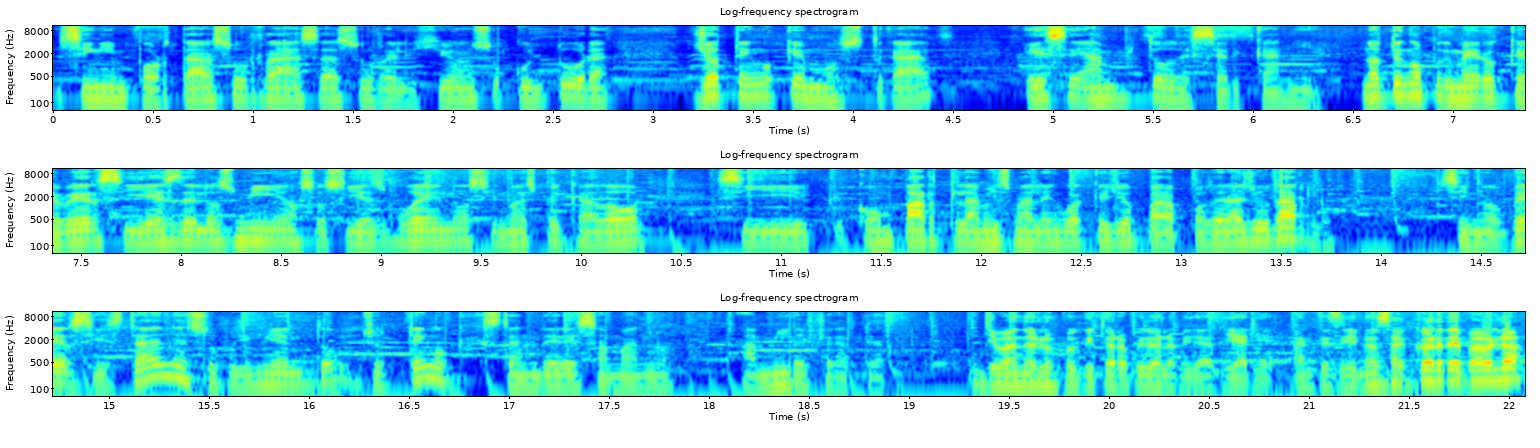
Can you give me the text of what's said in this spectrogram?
sin importar su raza, su religión, su cultura, yo tengo que mostrar ese ámbito de cercanía. No tengo primero que ver si es de los míos o si es bueno, si no es pecador, si comparte la misma lengua que yo para poder ayudarlo, sino ver si está en el sufrimiento, yo tengo que extender esa mano amiga y fraterna. llevándolo un poquito rápido a la vida diaria. Antes de irnos a corte, Pablo,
